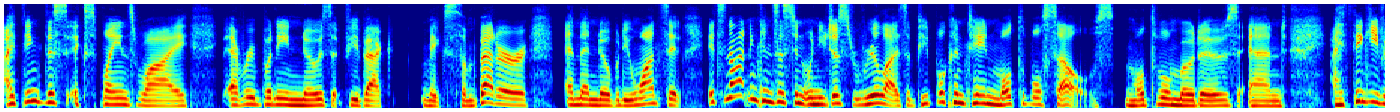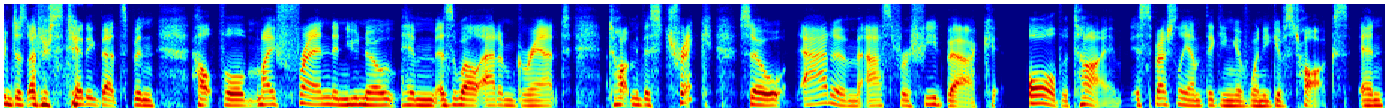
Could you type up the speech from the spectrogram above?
I think this explains why everybody knows that feedback makes them better and then nobody wants it. It's not inconsistent when you just realize that people contain multiple selves, multiple motives. And I think even just understanding that's been helpful. My friend, and you know him as well, Adam Grant, taught me this trick. So Adam asked for feedback all the time, especially I'm thinking of when he gives talks. And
